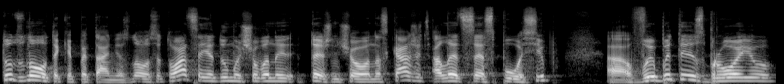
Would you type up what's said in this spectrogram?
Тут знову таке питання, знову ситуація. Я думаю, що вони теж нічого не скажуть, але це спосіб вибити зброю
